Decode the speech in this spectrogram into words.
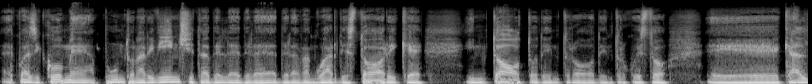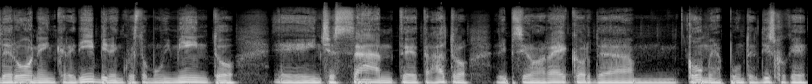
eh, quasi come appunto una rivincita del delle, delle, delle avanguardie storiche in toto dentro, dentro questo eh, calderone incredibile, in questo movimento eh, incessante, tra l'altro l'Ypsilon Record um, come appunto il disco che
